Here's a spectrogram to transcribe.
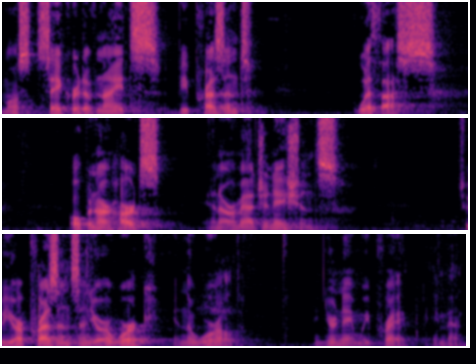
most sacred of nights, be present with us. Open our hearts and our imaginations to your presence and your work in the world. In your name we pray. Amen.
